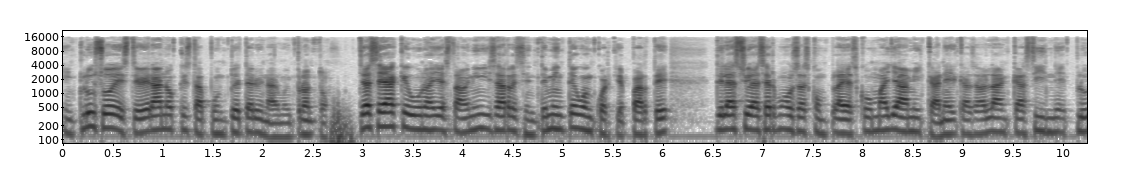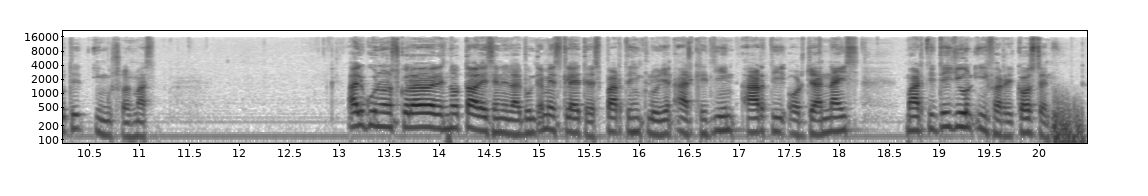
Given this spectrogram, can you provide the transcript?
Incluso de este verano que está a punto de terminar muy pronto, ya sea que uno haya estado en Ibiza recientemente o en cualquier parte de las ciudades hermosas con playas como Miami, Canel, Casablanca, Sydney, Plutet y muchos más. Algunos de los colaboradores notables en el álbum de mezcla de tres partes incluyen Arkedin, Artie, Orjan Nice, Marty Dijun y Ferry Costen.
